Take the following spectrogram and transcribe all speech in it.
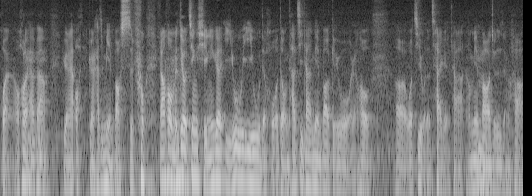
换？然后后来他发现，原来哦，原来他是面包师傅，然后我们就进行一个以物易物的活动，他寄他的面包给我，然后。呃，我寄我的菜给他，然后面包就是人好，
